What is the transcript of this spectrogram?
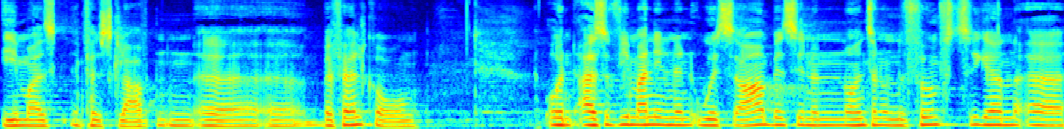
ehemals versklavten äh, äh, Bevölkerung. Und also wie man in den USA bis in den 1950ern äh,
